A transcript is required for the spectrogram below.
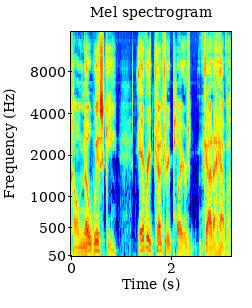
called No Whiskey. Every country player's got to have a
